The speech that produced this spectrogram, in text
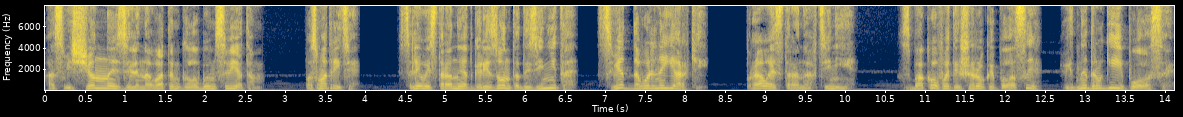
освещенная зеленоватым голубым светом. Посмотрите, с левой стороны от горизонта до зенита свет довольно яркий, правая сторона в тени. С боков этой широкой полосы видны другие полосы,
